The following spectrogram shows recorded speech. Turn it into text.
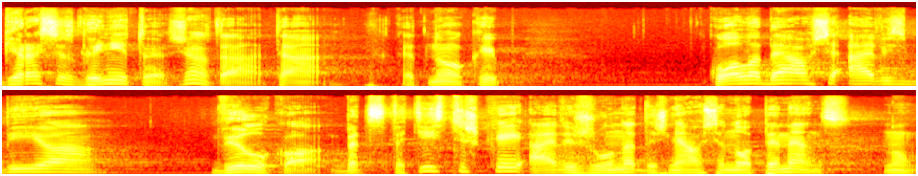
gerasis ganytojas, žinote, ta, ta, kad, nu, kaip, ko labiausiai avis bijo vilko, bet statistiškai avis žūna dažniausiai nuo piemens. Nu,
